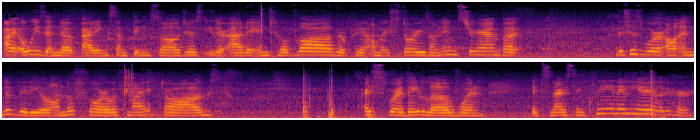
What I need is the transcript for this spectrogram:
I always end up adding something so I'll just either add it into a vlog or put it on my stories on Instagram but this is where I'll end the video on the floor with my dogs. I swear they love when it's nice and clean in here. Look at her.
